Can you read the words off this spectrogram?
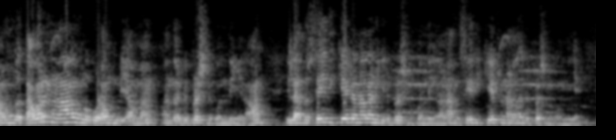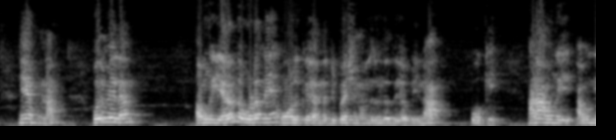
அவங்க தவறுனால உங்களுக்கு உடம்பு முடியாம அந்த டிப்ரெஷனுக்கு வந்தீங்கன்னா இல்ல அந்த செய்தி கேட்டனால நீங்க டிப்ரெஷனுக்கு வந்தீங்கன்னா அந்த செய்தி கேட்டனால தான் டிப்ரெஷனுக்கு வந்தீங்க. ஏன் அப்படின்னா ஒருவேளை அவங்க இறந்த உடனே உங்களுக்கு அந்த டிப்ரெஷன் வந்திருந்தது அப்படின்னா ஓகே ஆனா அவங்க அவங்க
